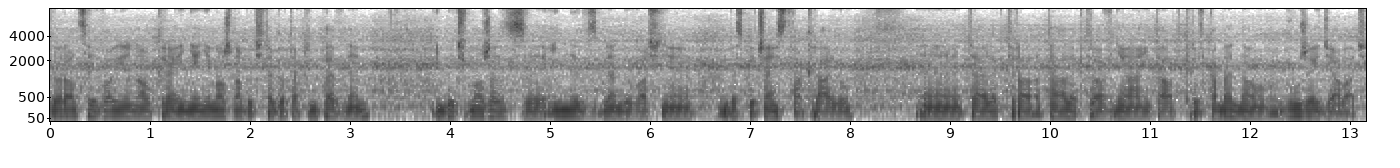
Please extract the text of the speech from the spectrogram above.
gorącej wojny na Ukrainie nie można być tego takim pewnym i być może z innych względów właśnie bezpieczeństwa kraju ta, elektro, ta elektrownia i ta odkrywka będą dłużej działać.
